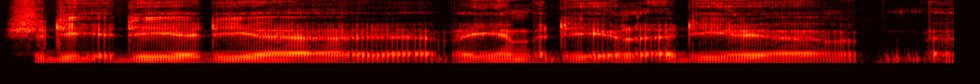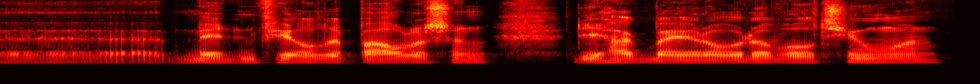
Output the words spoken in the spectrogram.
Je Die, die, die, eh, je, die, die eh, eh, middenvelder, Paulussen, die had ik bij Roda wel jongen.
